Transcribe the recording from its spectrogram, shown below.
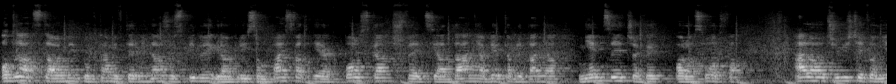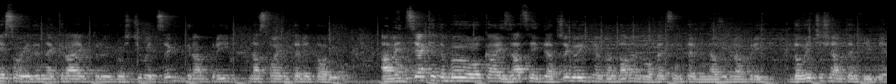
Od lat stałymi punktami w terminarzu Speedway Grand Prix są państwa takie jak Polska, Szwecja, Dania, Wielka Brytania, Niemcy, Czechy oraz Łotwa. Ale oczywiście to nie są jedyne kraje, które gościły cykl Grand Prix na swoim terytorium. A więc jakie to były lokalizacje i dlaczego ich nie oglądamy w obecnym terminarzu Grand Prix? Dowiecie się na tym filmie.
